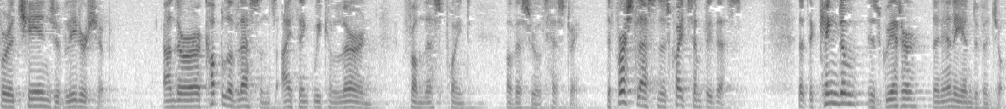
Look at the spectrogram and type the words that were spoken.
for a change of leadership. And there are a couple of lessons I think we can learn from this point of Israel's history. The first lesson is quite simply this that the kingdom is greater than any individual.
